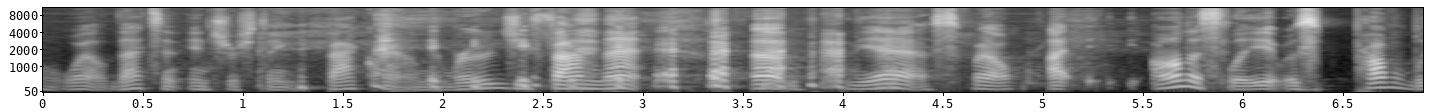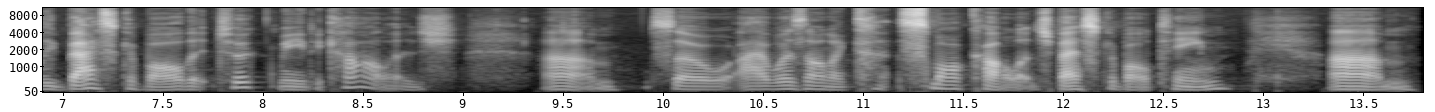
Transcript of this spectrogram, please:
Oh, well, that's an interesting background. Where did you find that? Um, yes. Well, I, honestly, it was probably basketball that took me to college. Um, so I was on a small college basketball team. Um,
